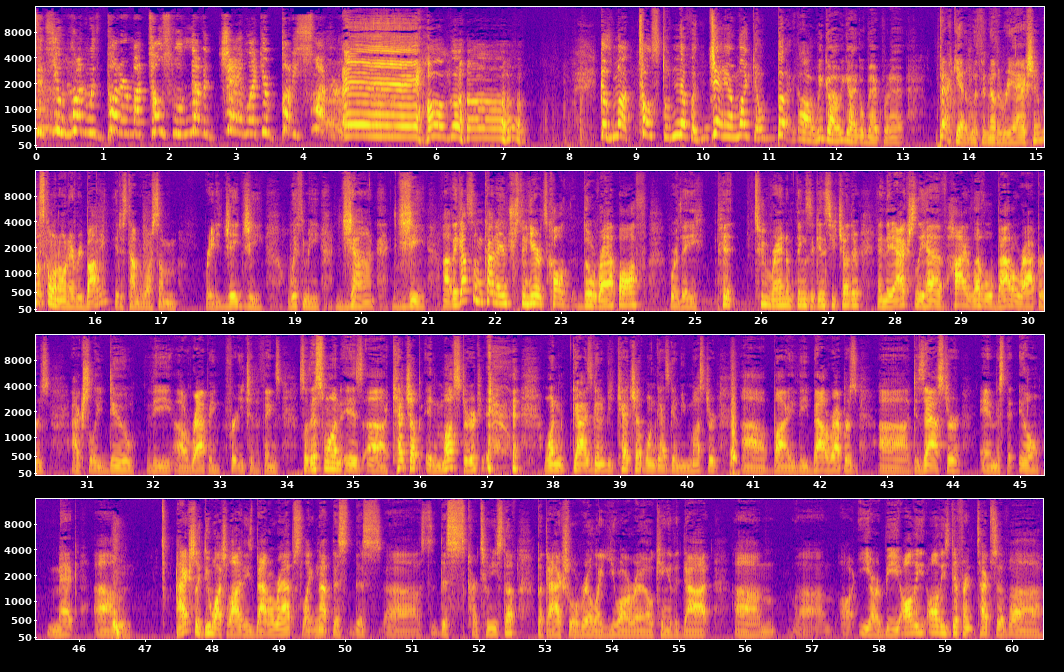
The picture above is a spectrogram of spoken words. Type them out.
since you run with butter, my toast will never jam like your buddy Smucker. Hey, hold on. Cause my toast will never jam like your butt. Oh, we got we gotta go back for that. Back at it with another reaction. What's going on, everybody? It is time to watch something rated JG with me, John G. Uh, they got something kind of interesting here. It's called the Rap Off, where they pit two random things against each other, and they actually have high level battle rappers actually do the uh, rapping for each of the things. So this one is uh, ketchup and mustard. one guy's gonna be ketchup, one guy's gonna be mustard uh, by the battle rappers uh, Disaster and Mr. Ill Mac. Um, I actually do watch a lot of these battle raps, like not this this uh, this cartoony stuff, but the actual real like URL, King of the Dot, um, um, ERB, all the all these different types of uh,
